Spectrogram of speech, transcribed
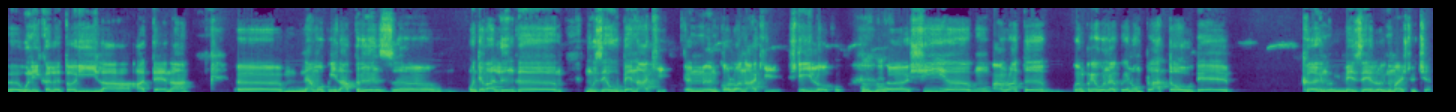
uh, unei călătorii la Atena, Ă, ne-am oprit la prânz ă, undeva lângă muzeul Benachi, în, în Colonachi, știi locul. Uh-huh. Și am luat împreună cu el un platou de cărnuri, mezeluri, nu mai știu ce.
